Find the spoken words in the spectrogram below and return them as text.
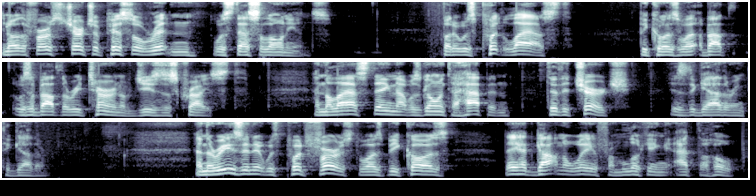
You know, the first church epistle written was Thessalonians, but it was put last because about, it was about the return of Jesus Christ. And the last thing that was going to happen to the church is the gathering together. And the reason it was put first was because they had gotten away from looking at the hope.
